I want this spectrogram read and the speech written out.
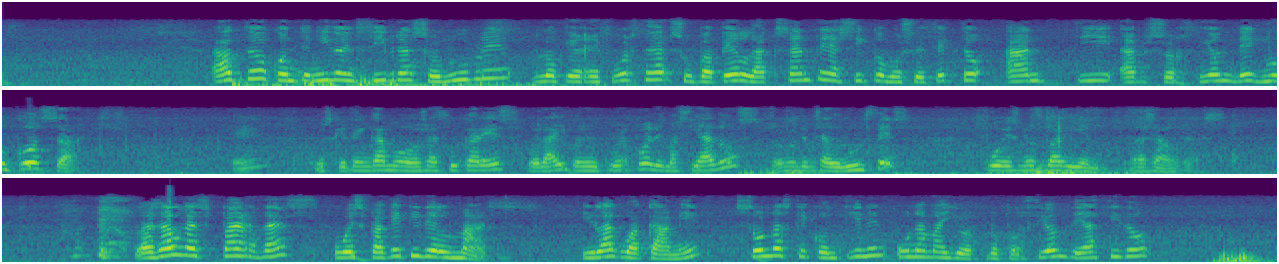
Alto contenido en fibra soluble, lo que refuerza su papel laxante, así como su efecto antiabsorción de glucosa. ¿Eh? Los que tengamos azúcares por ahí, por el cuerpo, demasiados, son demasiado dulces, pues nos va bien las algas. Las algas pardas o espagueti del mar y la guacame son las que contienen una mayor proporción de ácido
